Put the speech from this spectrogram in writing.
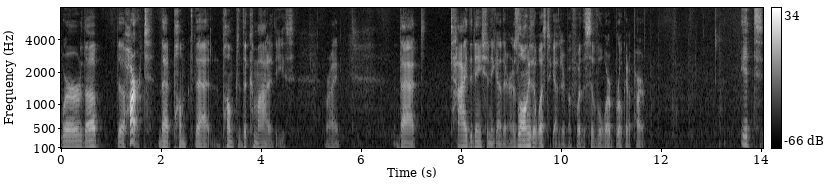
were the the heart that pumped that pumped the commodities, right? That tied the nation together as long as it was together before the Civil War broke it apart it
